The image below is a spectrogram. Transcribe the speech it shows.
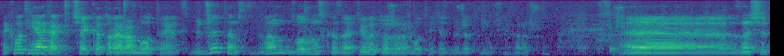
Так вот, я как человек, который работает с бюджетом, вам должен сказать, и вы тоже работаете с бюджетом очень хорошо. Э, Значит,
